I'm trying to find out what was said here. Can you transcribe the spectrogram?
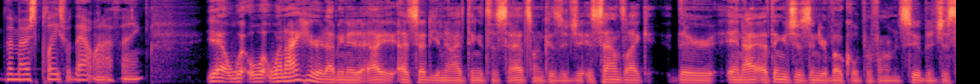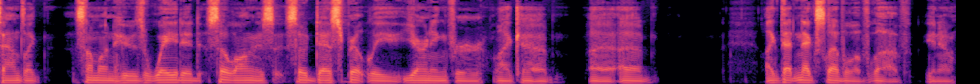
the most pleased with that one. I think. Yeah, w- w- when I hear it, I mean, it, I I said, you know, I think it's a sad song because it, it sounds like they're, and I, I think it's just in your vocal performance too, but it just sounds like someone who's waited so long and is so desperately yearning for like a, a, a like that next level of love, you know.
